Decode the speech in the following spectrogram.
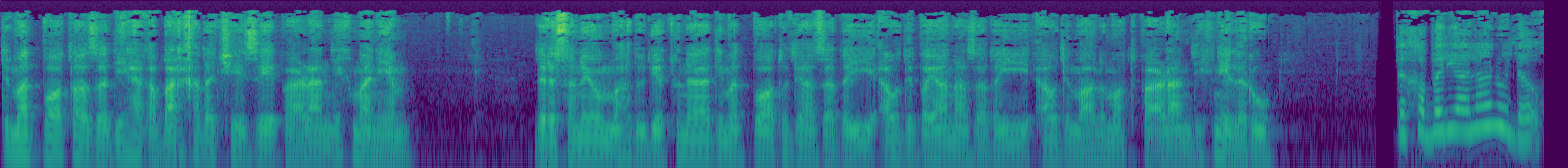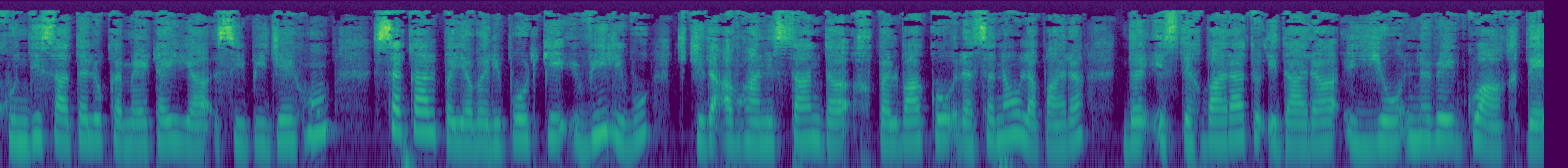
د مطبوعاتو ازادي هغه برخه ده چې زه یې په اړه اندېښمن یم. د رسنیو محدودیتونه، د مطبوعاتو د ازادۍ او د بیان ازادۍ او د معلوماتو په اړه اندېښنې لرو. د خبریالانو د خوندي ساتلو کمیټې یا سی پی جی هم سکهال په یو ریپورت کې ویلي وو چې د افغانستان د خپلواکو رسنیو لپاره د استخباراتو اداره یو نوې ګواښ دی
